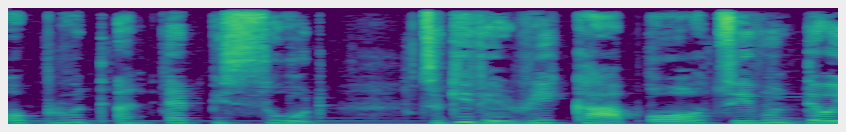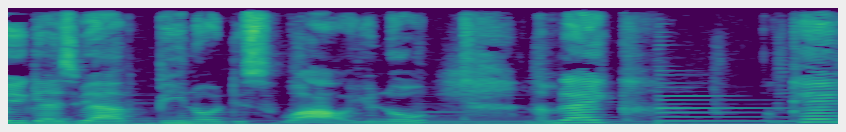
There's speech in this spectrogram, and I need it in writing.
upload an episode to give a recap or to even tell you guys where i've been all this while you know? And i'm like okay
